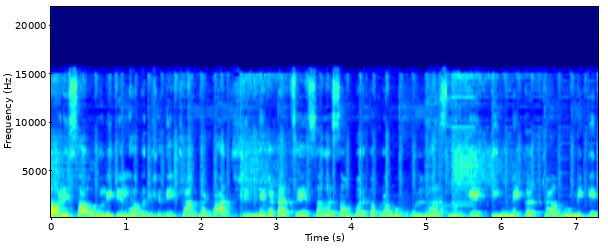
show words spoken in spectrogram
जळगाव आणि सावरोली जिल्हा परिषदेच्या गटात शिंदे गटाचे सहसंपर्क प्रमुख उल्हास बुरके किंग मेकरच्या भूमिकेत.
